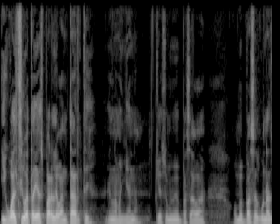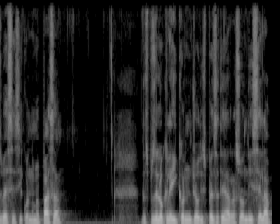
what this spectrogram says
igual si batallas para levantarte en la mañana, que eso a mí me pasaba, o me pasa algunas veces, y cuando me pasa, después de lo que leí con Joe Dispensa, tiene razón, dice, la,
